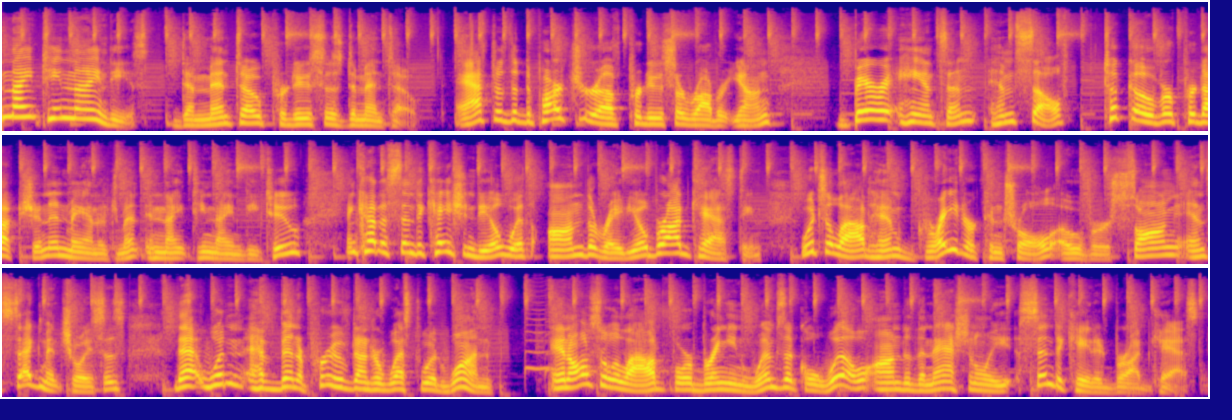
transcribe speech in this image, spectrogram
1990s, Demento produces Demento. After the departure of producer Robert Young, Barrett Hansen himself took over production and management in 1992 and cut a syndication deal with On the Radio Broadcasting, which allowed him greater control over song and segment choices that wouldn't have been approved under Westwood One, and also allowed for bringing Whimsical Will onto the nationally syndicated broadcast.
